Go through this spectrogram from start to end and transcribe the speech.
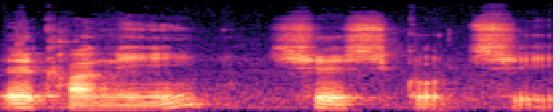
এখানেই শেষ করছি।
